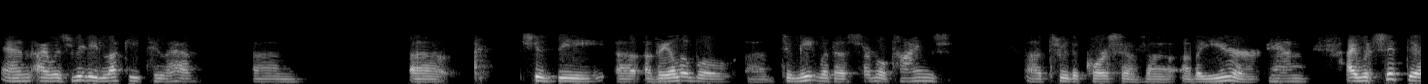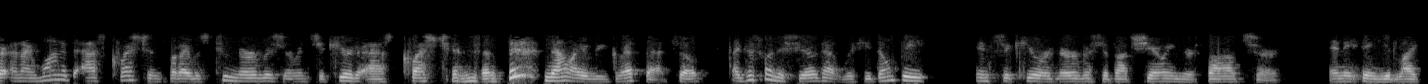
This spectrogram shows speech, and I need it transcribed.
And I was really lucky to have um, uh, should be uh, available uh, to meet with us several times uh, through the course of uh, of a year, and I would sit there and I wanted to ask questions, but I was too nervous or insecure to ask questions, and now I regret that. So I just want to share that with you. Don't be insecure or nervous about sharing your thoughts or anything you'd like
